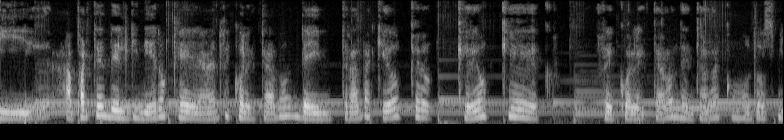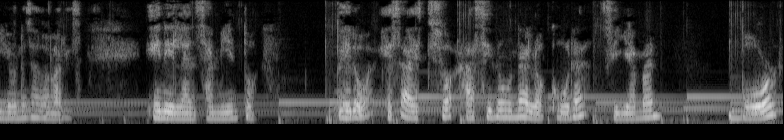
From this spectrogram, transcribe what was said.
y aparte del dinero que han recolectado de entrada, creo, creo, creo que recolectaron de entrada como 2 millones de dólares en el lanzamiento. Pero esa, esto ha sido una locura. Se llaman Board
